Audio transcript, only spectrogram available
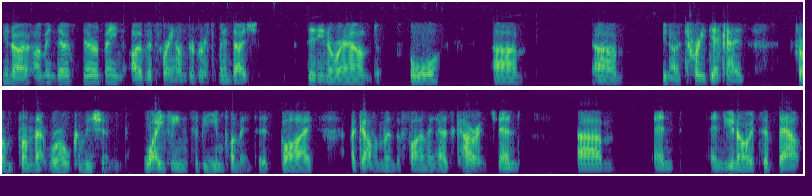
you know, I mean, there, there have been over 300 recommendations sitting around for, um, um, you know, three decades from, from that Royal Commission, waiting to be implemented by a government that finally has courage. And, um, and, and you know, it's about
